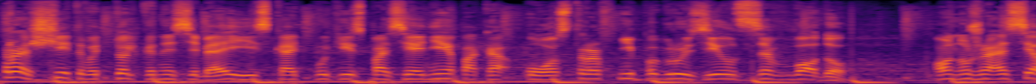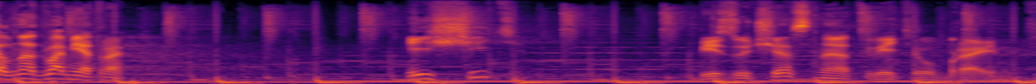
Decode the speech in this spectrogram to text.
Рассчитывать только на себя и искать пути спасения, пока остров не погрузился в воду. Он уже осел на 2 метра. «Ищите», — безучастно ответил Брайант.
